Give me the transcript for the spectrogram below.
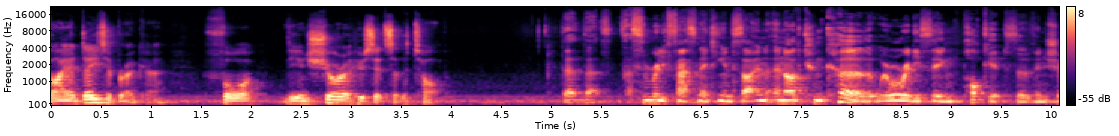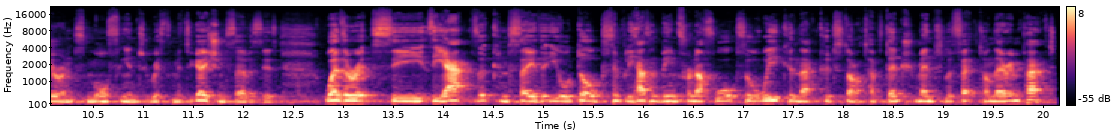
by a data broker for the insurer who sits at the top. That, that's, that's some really fascinating insight, and, and I'd concur that we're already seeing pockets of insurance morphing into risk mitigation services. Whether it's the, the app that can say that your dog simply hasn't been for enough walks all week and that could start to have a detrimental effect on their impact.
